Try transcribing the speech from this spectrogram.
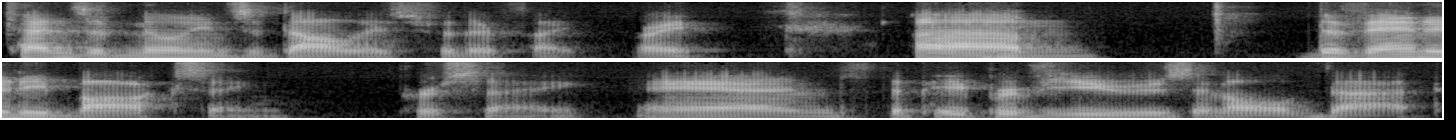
tens of millions of dollars for their fight right? Um, the vanity boxing per se and the pay-per-views and all of that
